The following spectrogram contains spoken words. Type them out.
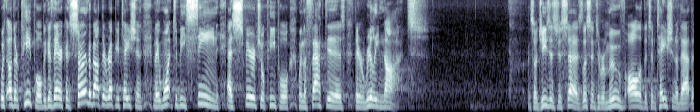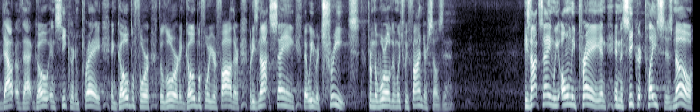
with other people because they are concerned about their reputation and they want to be seen as spiritual people when the fact is they're really not. And so Jesus just says, listen, to remove all of the temptation of that, the doubt of that, go in secret and pray and go before the Lord and go before your Father. But he's not saying that we retreat from the world in which we find ourselves in. He's not saying we only pray in, in the secret places. No.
